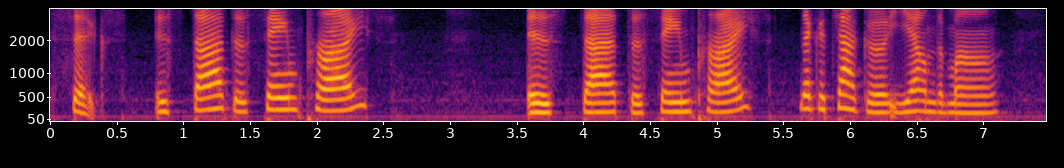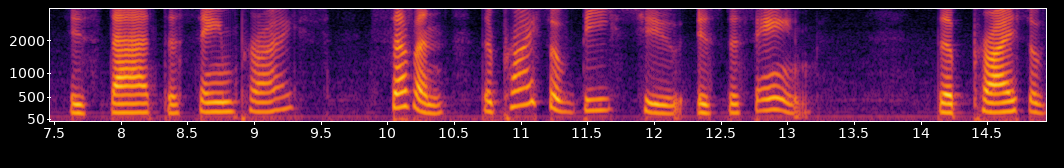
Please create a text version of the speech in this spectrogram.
6. Is that the same price? Is that the same price? 那个价格一样的吗？Is that the same price? 7. The price of these two is the same. The price of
